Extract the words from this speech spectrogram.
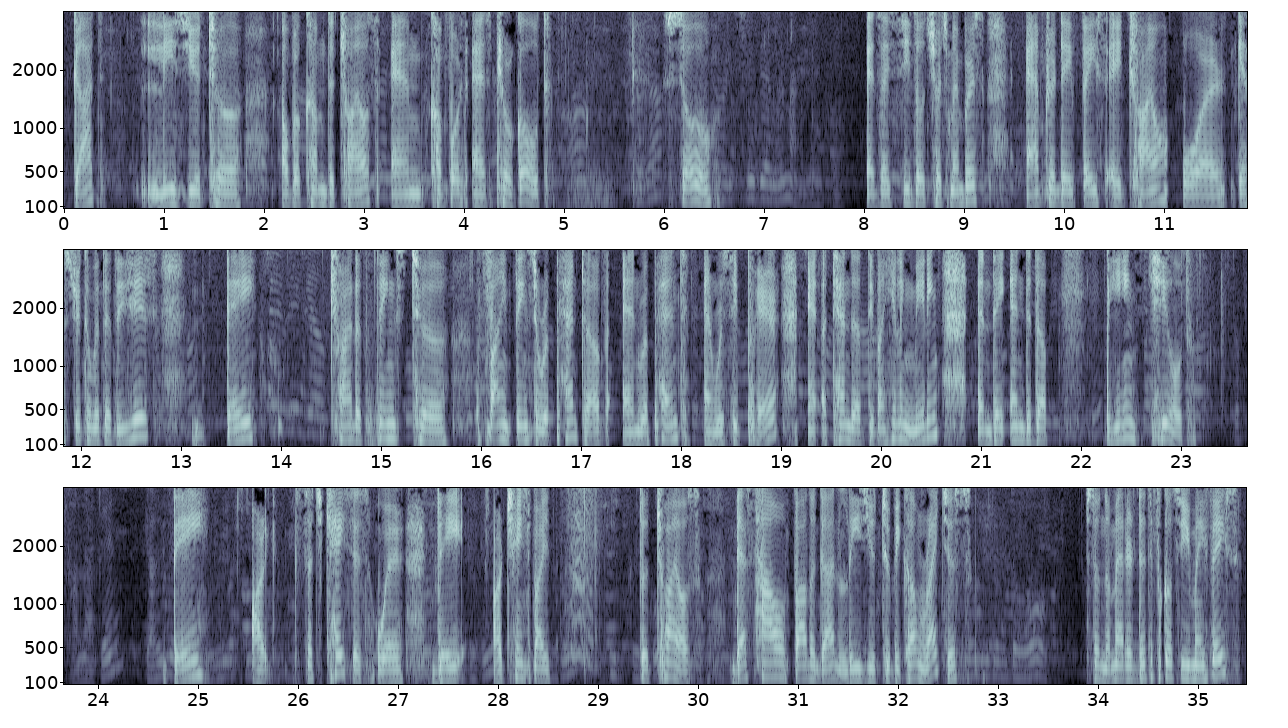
God leads you to overcome the trials and come forth as pure gold. So, as I see those church members, after they face a trial or get stricken with a disease, they try to things to find things to repent of and repent and receive prayer and attend a divine healing meeting and they ended up being healed. They are such cases where they are changed by the trials. That's how Father God leads you to become righteous. So no matter the difficulty you may face,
